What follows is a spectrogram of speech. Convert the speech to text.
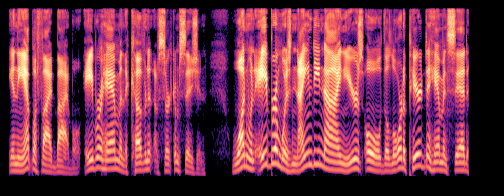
in the Amplified Bible, Abraham and the covenant of circumcision. One, when Abram was 99 years old, the Lord appeared to him and said,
